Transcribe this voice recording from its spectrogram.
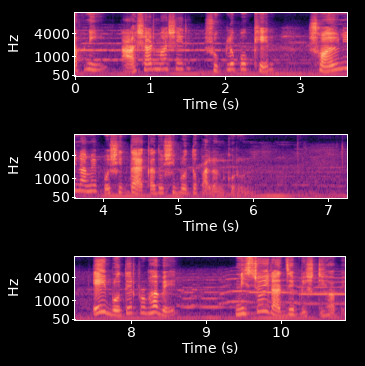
আপনি আষাঢ় মাসের শুক্লপক্ষের শয়নী নামে প্রসিদ্ধ একাদশী ব্রত পালন করুন। এই ব্রতের প্রভাবে নিশ্চয়ই রাজ্যে বৃষ্টি হবে।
